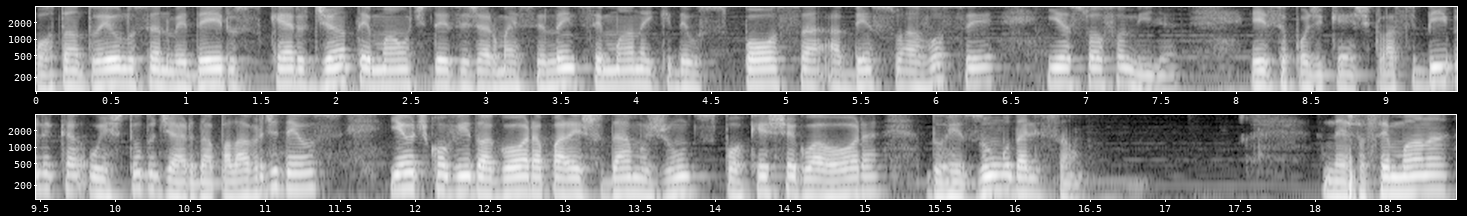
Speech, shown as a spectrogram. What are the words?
Portanto, eu, Luciano Medeiros, quero de antemão te desejar uma excelente semana e que Deus possa abençoar você e a sua família. Esse é o podcast Classe Bíblica, o estudo diário da Palavra de Deus, e eu te convido agora para estudarmos juntos, porque chegou a hora do resumo da lição. Nesta semana,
